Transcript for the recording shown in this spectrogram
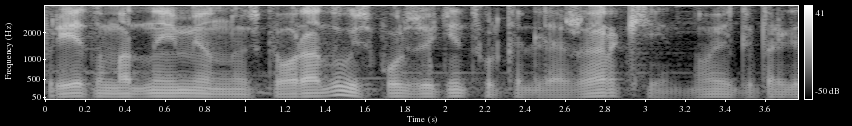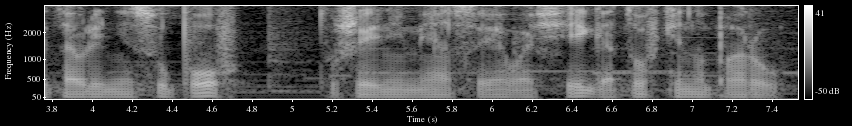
При этом одноименную сковороду используют не только для жарки, но и для приготовления супов, тушения мяса и овощей, готовки на пару –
